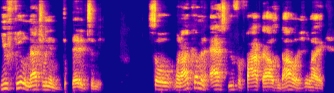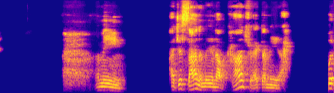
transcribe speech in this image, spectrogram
you feel naturally indebted to me. So when I come and ask you for $5,000, you're like, I mean, I just signed a million dollar contract. I mean, but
